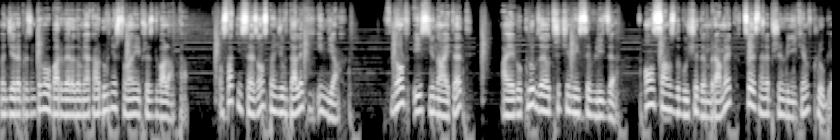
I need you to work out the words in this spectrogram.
będzie reprezentował barwy Radomiaka również co najmniej przez dwa lata. Ostatni sezon spędził w dalekich Indiach, w North East United, a jego klub zajął trzecie miejsce w lidze. On sam zdobył 7 bramek, co jest najlepszym wynikiem w klubie.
